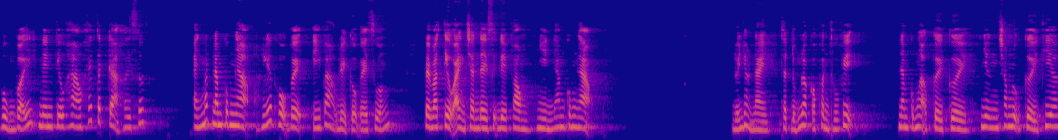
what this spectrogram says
vùng vẫy nên tiêu hao hết tất cả hơi sức ánh mắt nam công ngạo liếc hộ vệ, ý bảo để cậu bé xuống. Vẻ mặt tiểu ảnh tràn đầy sự đề phòng, nhìn nam công ngạo. Đứa nhỏ này thật đúng là có phần thú vị. Nam công ngạo cười cười, nhưng trong nụ cười kia,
